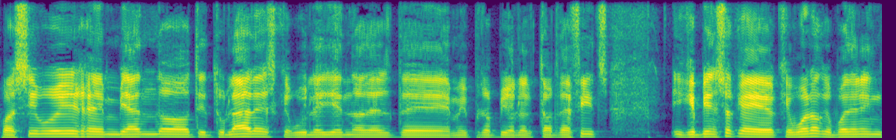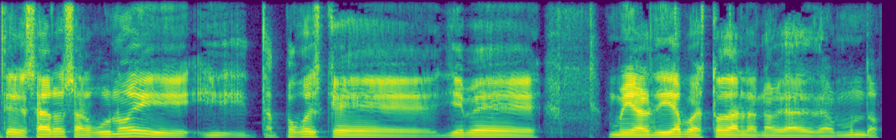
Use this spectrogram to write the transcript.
pues sí voy reenviando titulares que voy leyendo desde mi propio lector de feeds y que pienso que, bueno, que pueden interesaros alguno y, tampoco es que lleve muy al día pues todas las novedades del mundo.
